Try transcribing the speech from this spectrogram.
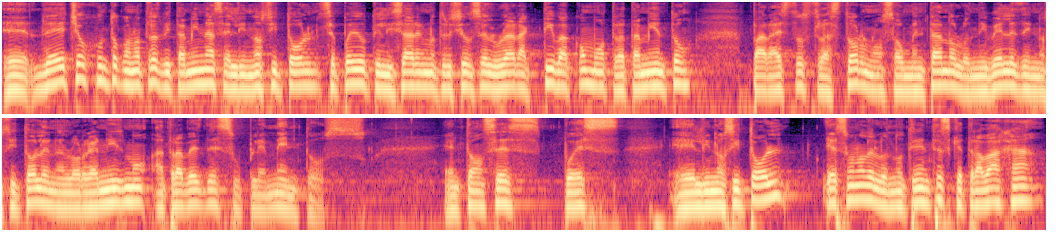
Eh, de hecho, junto con otras vitaminas, el inositol se puede utilizar en nutrición celular activa como tratamiento para estos trastornos, aumentando los niveles de inositol en el organismo a través de suplementos. Entonces, pues el inositol es uno de los nutrientes que trabaja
